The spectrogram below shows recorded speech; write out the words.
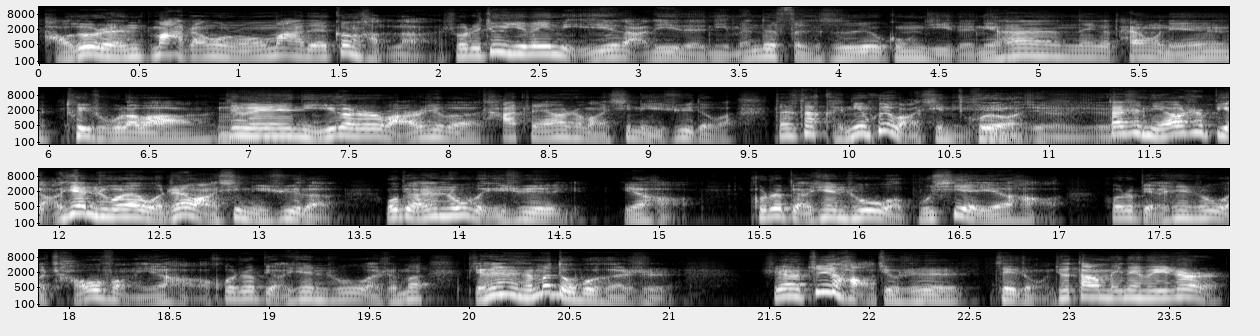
好多人骂张国荣骂的更狠了，说的就因为你咋地的，你们的粉丝又攻击的。你看那个谭咏麟退出了吧，嗯这回你一个人玩去吧。他真要是往心里去的话，但是他肯定会往心里去，会往心里去。但是你要是表现出来，我真往心里去了，我表现出委屈也好，或者表现出我不屑也好，或者表现出我嘲讽也好，或者表现出我什么表现什么都不合适。实际上最好就是这种，就当没那回事儿。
